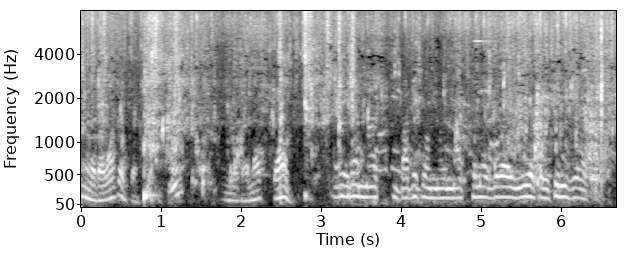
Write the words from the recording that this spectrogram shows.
नवास क्या नवास क्या अरे मास्क बातें को मास्क में जरा ये सोची नहीं है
